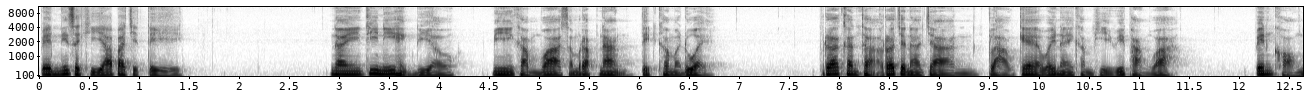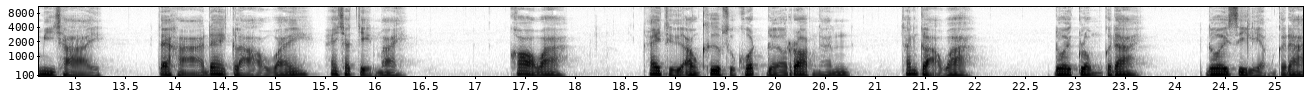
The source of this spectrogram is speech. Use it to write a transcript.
เป็นนิสกิยาปาจิตตีในที่นี้แห่งเดียวมีคำว่าสำหรับนั่งติดเข้ามาด้วย พระคันธรจนาจารย์กล่าวแก้ไว้ในคำพีวิพังว่า เป็นของมีชาย แต่หาได้กล่าวไว้ให้ชัดเจนไม่ ข้อว่า ให้ถือเอาคืบสุคตโดยรอบนั้น ท่านกล่าวว่า โดยกลมก็ได้ โดยสี่เหลี่ยมก็ได้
